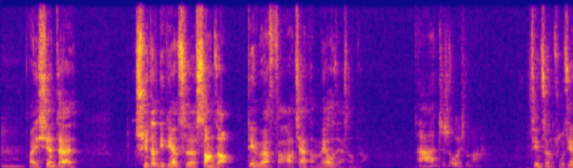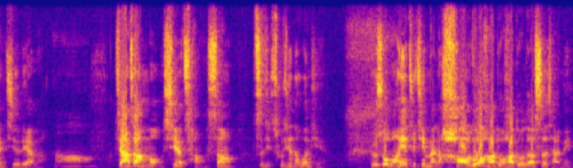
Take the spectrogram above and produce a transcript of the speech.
嗯，而且现在随着锂电池的上涨，电源反而价格没有在上涨，啊，这是为什么啊？竞争逐渐激烈了。哦，加上某些厂商自己出现的问题，比如说王爷最近买了好多好多好多乐视的产品，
